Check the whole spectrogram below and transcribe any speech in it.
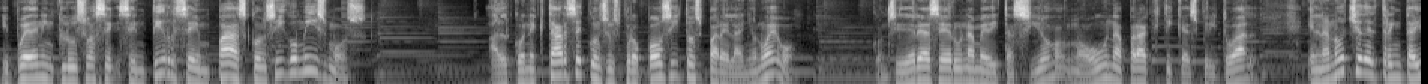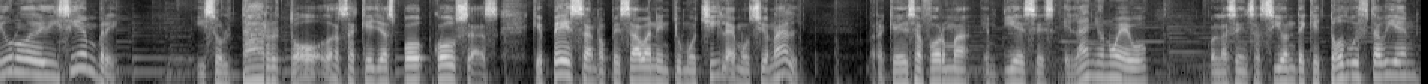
y pueden incluso sentirse en paz consigo mismos al conectarse con sus propósitos para el año nuevo. Considere hacer una meditación o una práctica espiritual en la noche del 31 de diciembre y soltar todas aquellas cosas que pesan o pesaban en tu mochila emocional, para que de esa forma empieces el año nuevo con la sensación de que todo está bien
